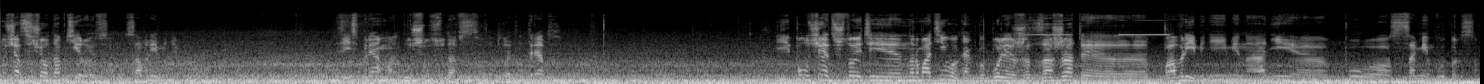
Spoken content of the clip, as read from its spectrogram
Ну сейчас еще адаптируется со временем. Здесь прямо, лучше сюда, вот в этот ряд. И получается, что эти нормативы как бы более зажаты э, по времени именно, а не э, по самим выбросам.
